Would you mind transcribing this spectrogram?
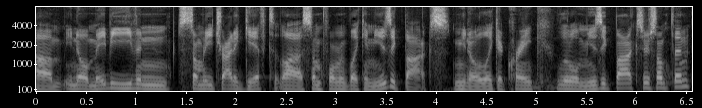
um, you know, maybe even somebody try to gift uh, some form of like a music box, you know, like a crank little music box or something.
